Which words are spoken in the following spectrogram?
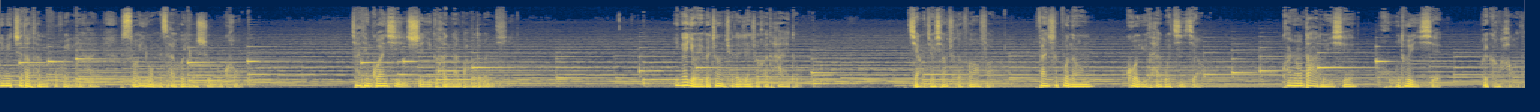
因为知道他们不会离开，所以我们才会有恃无恐。家庭关系是一个很难把握的问题，应该有一个正确的认识和态度，讲究相处的方法，凡事不能过于太过计较，宽容大度一些，糊涂一些，会更好的。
